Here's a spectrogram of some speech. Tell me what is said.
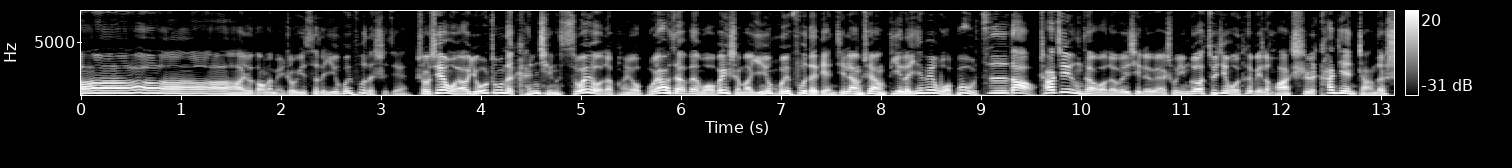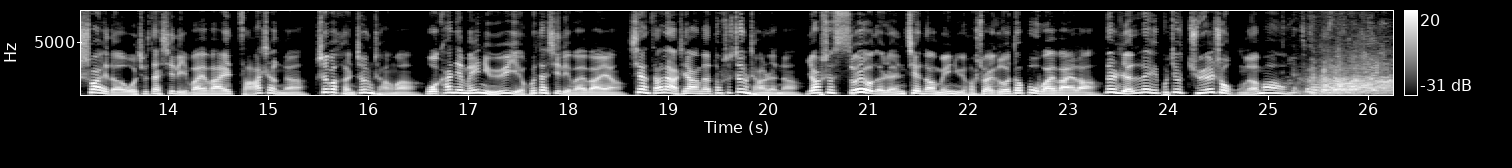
啊啊啊！又到了每周一次的银回复的时间。首先，我要由衷的恳请所有的朋友不要再问我为什么银回复的点击量这样低了，因为我不知道。插静在我的微信留言说：“英哥，最近我特别的花痴，看见长得帅的我就在心里歪歪，咋整啊？这不很正常吗？我看见美女也会在心里歪歪呀。像咱俩这样的都是正常人呢。要是所有的人见到美女和帅哥都不歪歪了，那人类不就绝种了吗？”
